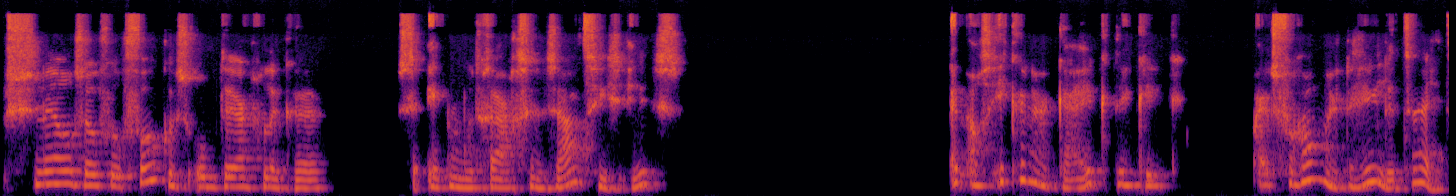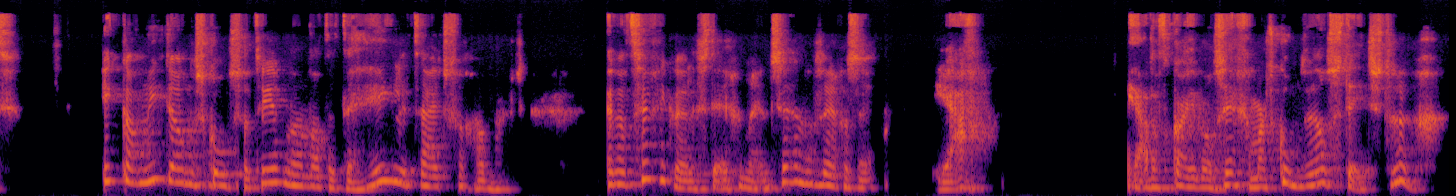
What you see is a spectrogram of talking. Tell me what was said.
snel zoveel focus op dergelijke, ik het graag sensaties is. En als ik er naar kijk, denk ik, maar het verandert de hele tijd. Ik kan niet anders constateren dan dat het de hele tijd verandert. En dat zeg ik wel eens tegen mensen. En dan zeggen ze: Ja, ja, dat kan je wel zeggen, maar het komt wel steeds terug.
